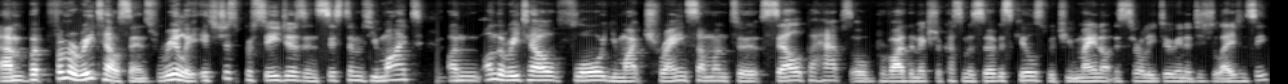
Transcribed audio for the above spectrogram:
Um, but from a retail sense, really, it's just procedures and systems. You might on on the retail floor, you might train someone to sell, perhaps, or provide them extra customer service skills, which you may not necessarily do in a digital agency.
